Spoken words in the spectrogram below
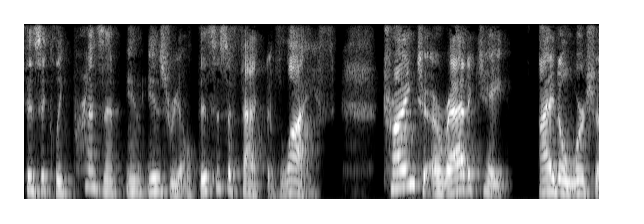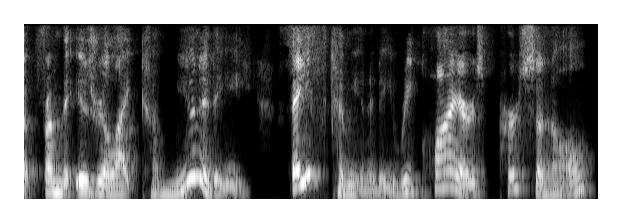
physically present in Israel. This is a fact of life. Trying to eradicate idol worship from the Israelite community, faith community, requires personal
